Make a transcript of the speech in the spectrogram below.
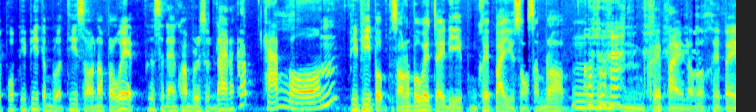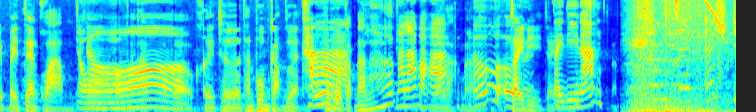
ปพบพี่ๆตำรวจที่สอนอประเวศเพื่อแสดงความบริสุทธิ์ได้นะครับ ครับผมพี่ๆสอนอประเวศใจดี ผมเคยไปอยู่สองสามรอบอืมเคยไปแล้วก็เคยไปไปแจ้งความอ๋อ นะครับแล้วก็เคยเจอท่านผู้กำกับด้วยค่ะ ท่านผู้กำกับน่ารัก น่ารักเหรอคะน่ารักนะเออเออใจดีใจใจดีดีนะช่อง7 HD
